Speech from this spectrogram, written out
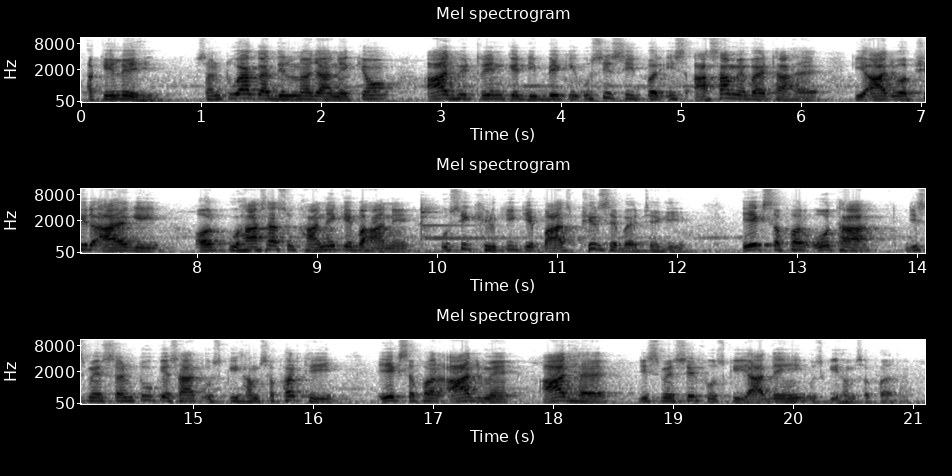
अकेले ही। संटुआ का दिल न जाने क्यों आज भी ट्रेन के डिब्बे की उसी सीट पर इस आशा में बैठा है कि आज वह फिर आएगी और कुहासा सुखाने के बहाने उसी खिड़की के पास फिर से बैठेगी। एक सफ़र वो था जिसमें संटू के साथ उसकी हम सफ़र थी एक सफ़र आज में, आज है, जिसमें सिर्फ़ उसकी यादें ही उसकी हम सफ़र हैं।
